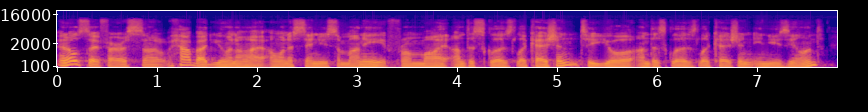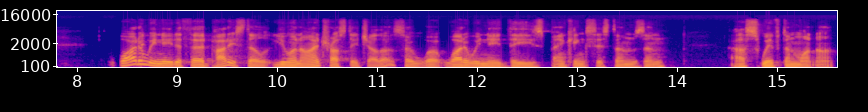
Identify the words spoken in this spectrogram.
And also, Faris, uh, how about you and I? I want to send you some money from my undisclosed location to your undisclosed location in New Zealand. Why do we need a third party still? You and I trust each other. So, wh- why do we need these banking systems and uh, SWIFT and whatnot?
